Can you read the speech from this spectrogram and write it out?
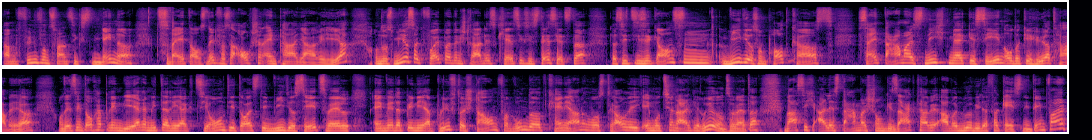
am 25. Jänner 2011, also auch schon ein paar Jahre her. Und was mir so gefällt bei den Stradis Classics ist das jetzt da, dass ich diese ganzen Videos und Podcasts seit damals nicht mehr gesehen oder gehört habe. Ja? Und deswegen doch eine Premiere mit der Reaktion, die ihr da jetzt im Video seht, weil entweder bin ich erblüfft, erstaunt, verwundert, keine Ahnung was, traurig, emotional gerührt und so weiter, was ich alles damals schon gesagt habe, aber nur wieder vergessen. In dem Fall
